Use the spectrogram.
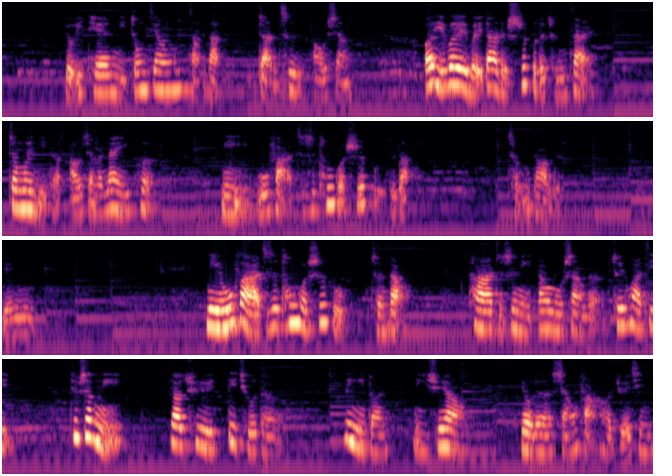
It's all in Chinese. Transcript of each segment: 有一天，你终将长大，展翅翱翔。而一位伟大的师傅的存在，正为你的翱翔的那一刻，你无法只是通过师傅知道成道的原因。你无法只是通过师傅成道，他只是你道路上的催化剂，就像你要去地球的另一端，你需要有的想法和决心，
